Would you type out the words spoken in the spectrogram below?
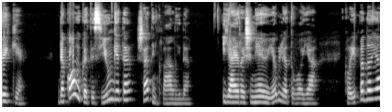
Sveiki! Dėkoju, kad įsijungėte šią tinklalaidę. Ją įrašinėjau jau Lietuvoje, Klaipėdoje,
